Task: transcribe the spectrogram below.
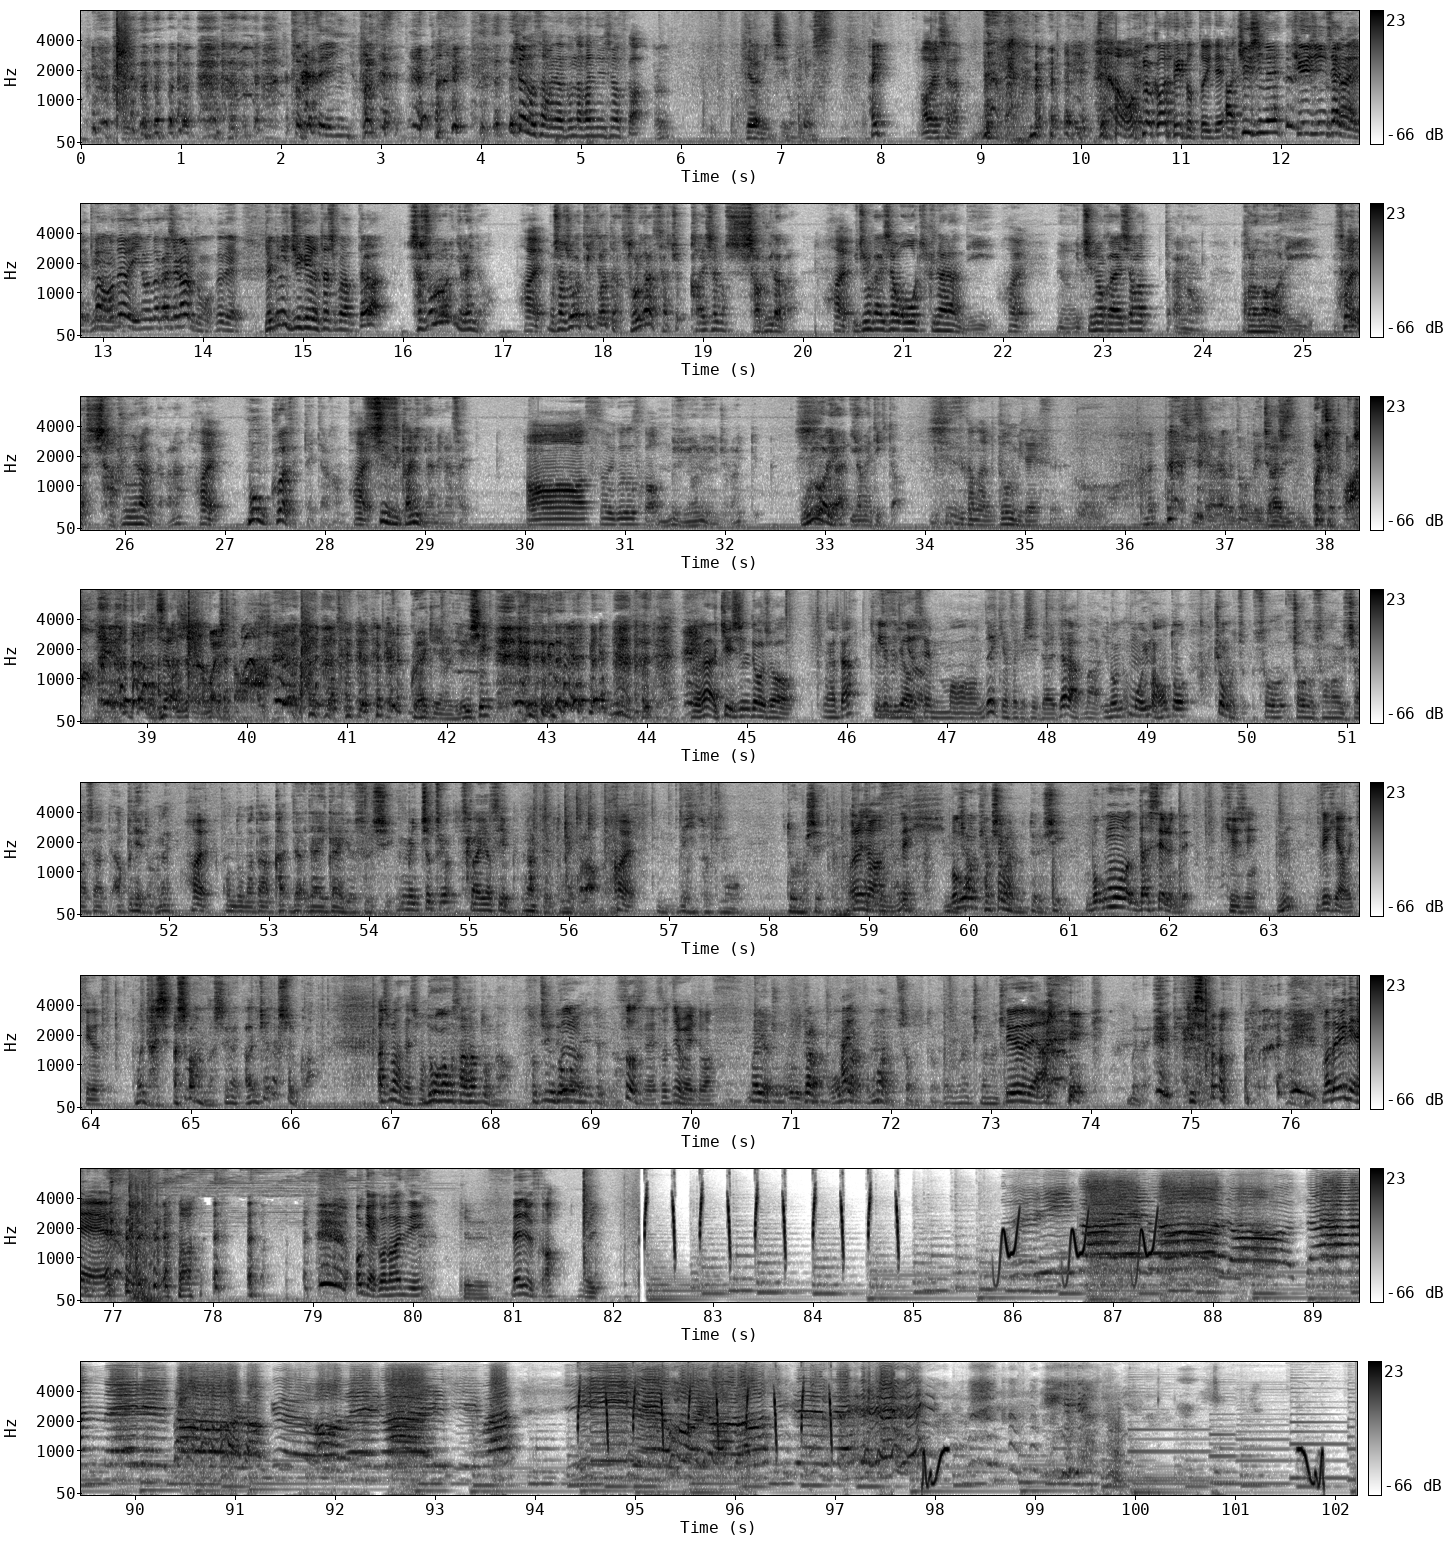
ただ全員腹が立つって。今日のサムネはどんな感じにしますか？寺道を通す。はい。わかりました。じゃあ俺の顔だけ取っといて。あ求人ね。求人サイトはい。でまあ本当はいろんな会社があると思う。だって逆に従業員の立場だったら社長が悪いんじゃないんだわはい。もう社長が適当だったらそれが社長会社の社風だから。はい。うちの会社は大きく並んでいい。はい。うんうちの会社はあのこのままでいい。それが社風なんだから、はい。文句は絶対言ったらあかん、はい。静かにやめなさい。ああそういうことですか？別にやめばいいんじゃないって。俺はややめてきた。静かなるドンみたいです静かにやると思ってジャージバレちゃったわ。ジャージがバレちゃったわ。500円やるで許して。求人道場また建設業専門で検索していただいたらまあいろんなもう今本当今日もちょそうちょうどその打ち合わせあってアップデートのねはい。今度またか大大改良するしめっちゃ使使いやすいなってると思うから、はい。うんぜひそっちも登録して。お願いします。ぜひ。僕も 100, 100社ぐらい載ってるし。僕も出してるんで求人。ん。ぜひあの来てください。お前出し足場班出してない？あ一応出してるか。足場出します。動画もさらっとるな。そっちに動画も入れてるな。そうですねそっちにも入れてます。まあいいやちょっと俺行かなお前らはい。お前らと喋ってたらこんな時間になっちゃということバイバイびっくりした。また見てね。オッケー、こんな感じ OK です。大丈夫ですか？はい。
